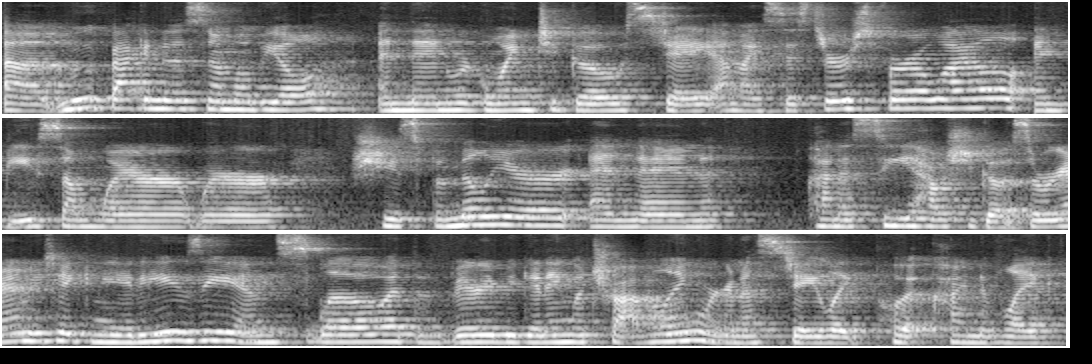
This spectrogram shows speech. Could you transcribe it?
uh, move back into the snowmobile and then we're going to go stay at my sister's for a while and be somewhere where she's familiar and then kind of see how she goes. So we're gonna be taking it easy and slow at the very beginning with traveling. We're gonna stay like put kind of like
